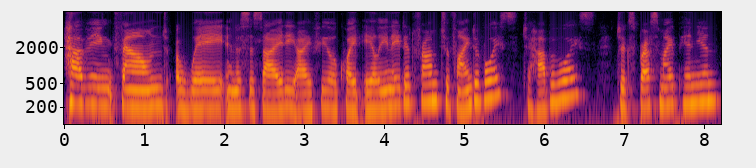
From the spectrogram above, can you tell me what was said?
having found a way in a society I feel quite alienated from to find a voice, to have a voice, to express my opinion,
